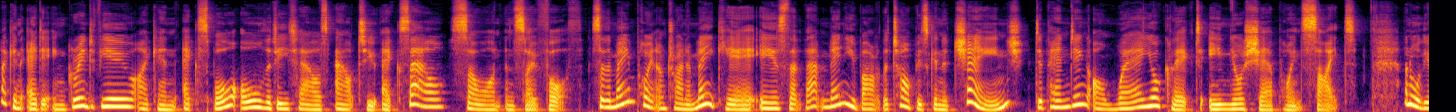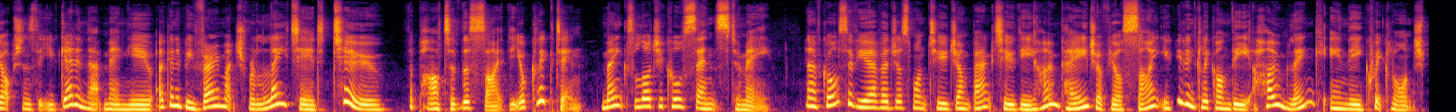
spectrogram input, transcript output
I can edit in grid view, I can export all the details out to Excel, so on and so forth. So the main point I'm trying to make here is that that menu bar at the top is going to change depending on where you're clicked in your SharePoint site. And all the options that you get in that menu are going to be very much related to the part of the site that you're clicked in. Makes logical sense to me. Now, of course, if you ever just want to jump back to the home page of your site, you, can click on the home link in the quick launch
